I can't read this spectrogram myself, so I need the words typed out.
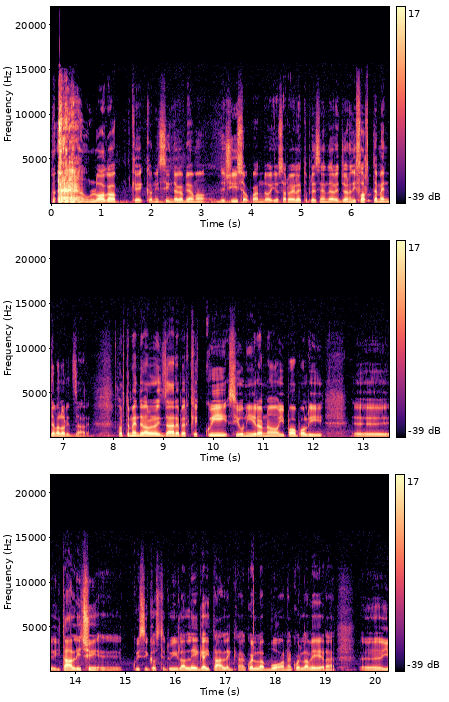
un luogo che con il sindaco abbiamo deciso, quando io sarò eletto Presidente della Regione, di fortemente valorizzare. Fortemente valorizzare perché qui si unirono i popoli eh, italici, eh, qui si costituì la Lega Italica, quella buona, quella vera, eh, i,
